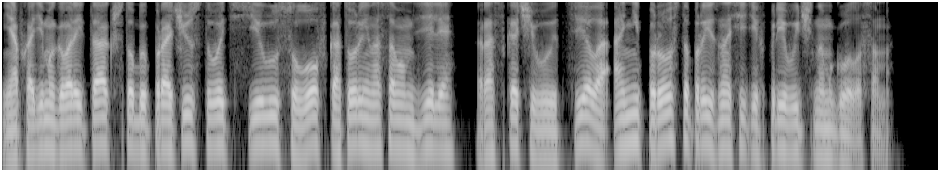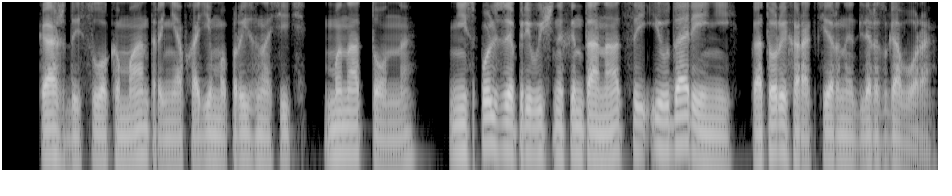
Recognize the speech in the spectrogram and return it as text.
Необходимо говорить так, чтобы прочувствовать силу слов, которые на самом деле раскачивают тело, а не просто произносить их привычным голосом. Каждый слог мантры необходимо произносить монотонно, не используя привычных интонаций и ударений, которые характерны для разговора.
